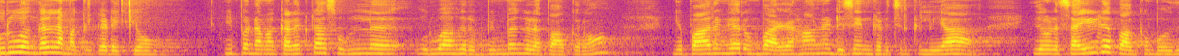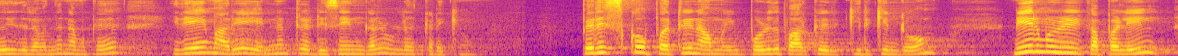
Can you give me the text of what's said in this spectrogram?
உருவங்கள் நமக்கு கிடைக்கும். இப்போ நம்ம கலெக்டாஸ் உள்ள உருவாகிற பிம்பங்களை பார்க்குறோம். இங்கே பாருங்கள் ரொம்ப அழகான டிசைன் கிடச்சிருக்கு இல்லையா? இதோட சைடை பார்க்கும்போது இதில் வந்து நமக்கு இதே மாதிரியே எண்ணற்ற டிசைன்கள் உள்ள கிடைக்கும். பெரிஸ்கோப் பற்றி நாம் இப்பொழுது பார்க்க இருக்- இருக்கின்றோம். நீர்மூழ்கி கப்பலில்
